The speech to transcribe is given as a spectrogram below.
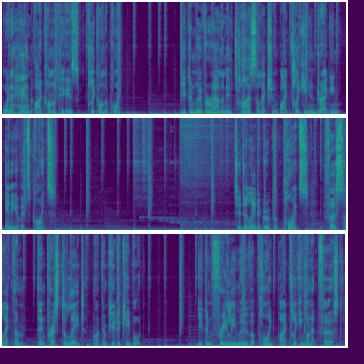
When a hand icon appears, click on the point. You can move around an entire selection by clicking and dragging any of its points. To delete a group of points, first select them, then press Delete on a computer keyboard. You can freely move a point by clicking on it first,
